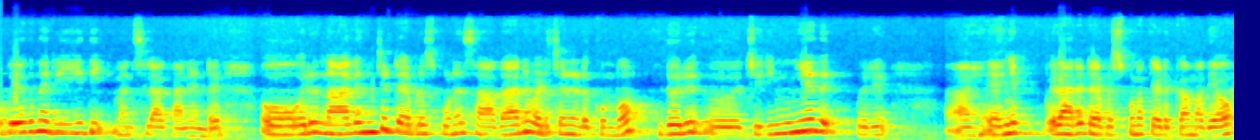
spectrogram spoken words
ഉപയോഗിക്കുന്ന രീതി മനസ്സിലാക്കാനുണ്ട്. ഒരു നാലഞ്ച് ടേബിൾ സ്പൂണ് സാധാരണ വെളിച്ചെണ്ണ എടുക്കുമ്പോൾ ഇതൊരു ചുരുങ്ങിയത് ഒരു ഇനി ഒരു അര ടേബിൾ സ്പൂണൊക്കെ എടുക്കാൻ മതിയാവും.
